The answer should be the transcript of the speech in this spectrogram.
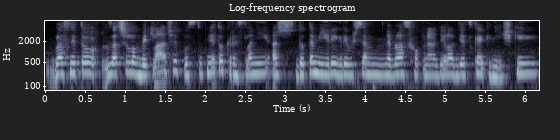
vlastně to začalo vytláčet postupně to kreslení až do té míry, kdy už jsem nebyla schopná dělat dětské knížky,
